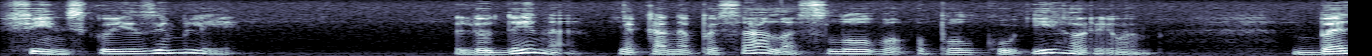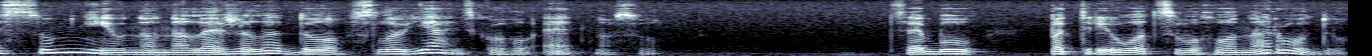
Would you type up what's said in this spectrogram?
фінської землі. Людина, яка написала слово о полку Ігоревим, безсумнівно належала до слов'янського етносу. Це був патріот свого народу,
